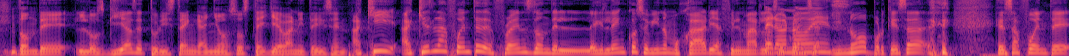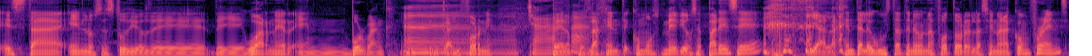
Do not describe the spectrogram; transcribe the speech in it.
donde los guías de turista engañosos te llevan y te dicen, aquí, aquí es la fuente de Friends donde el elenco se vino a mojar y a filmar la Pero no secuencia. es. Y no, porque esa, esa fuente está en los estudios de, de Warner en Burbank, en, en Ah, California. chafa. Pero pues la gente, como medio se parece y a la gente le gusta tener una foto relacionada con Friends,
